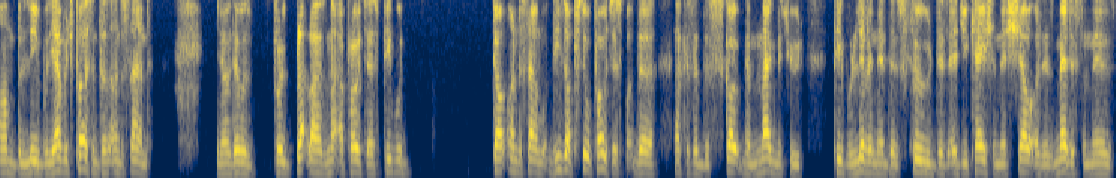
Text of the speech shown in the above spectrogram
unbelievable. The average person doesn't understand. You know, there was for Black Lives Matter protests, people don't understand what these are still protests, but the like I said, the scope, the magnitude, people living there. There's food, there's education, there's shelter, there's medicine, there's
